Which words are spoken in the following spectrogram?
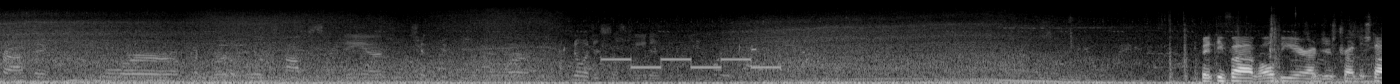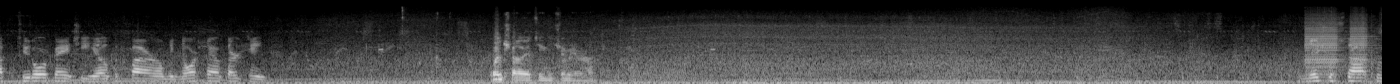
traffic for convertible top sedan 1054. No additionals needed. 55, hold the air. I just tried to stop a two-door Banshee. He opened fire on me northbound 13. One Charlie, two, you can show me around. Initial stop for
